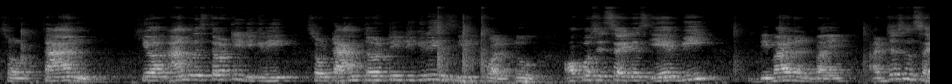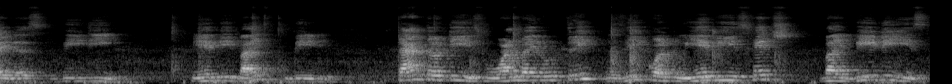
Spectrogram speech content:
So tan here angle is 30 degree. So tan 30 degree is equal to opposite side is AB divided by adjacent side is BD. AB by BD. Tan 30 is 1 by root 3 is equal to AB is H by BD is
